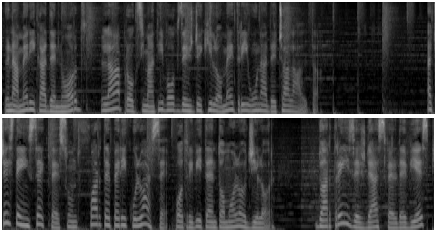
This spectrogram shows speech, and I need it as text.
în America de Nord, la aproximativ 80 de kilometri una de cealaltă. Aceste insecte sunt foarte periculoase, potrivit entomologilor. Doar 30 de astfel de viespi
